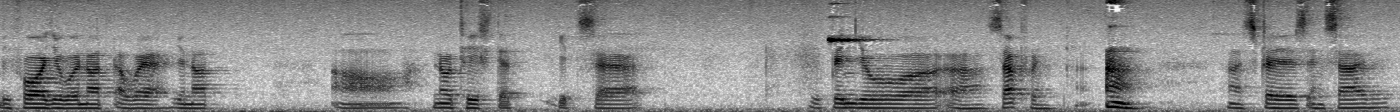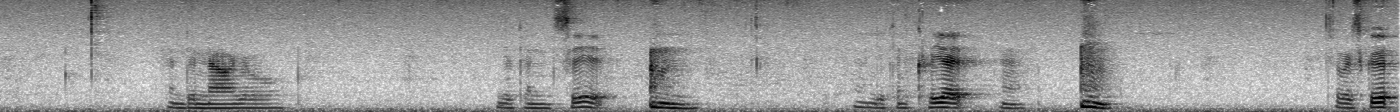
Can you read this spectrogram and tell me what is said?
before you were not aware, you not uh, notice that it's uh, it bring you uh, uh, suffering, stress, anxiety, and then now you you can see it and you can clear it. so it's good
